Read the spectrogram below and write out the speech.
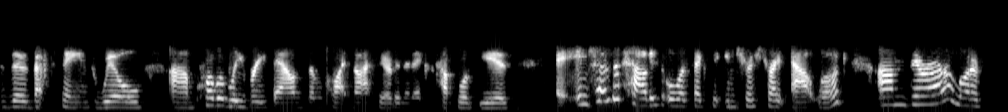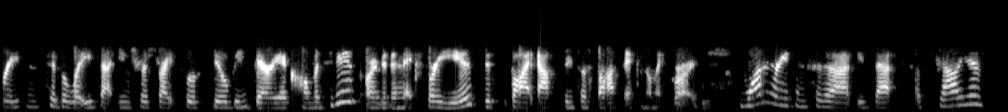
the vaccines will um, probably rebound them quite nicely over the next couple of years in terms of how this all affects the interest rate outlook, um, there are a lot of reasons to believe that interest rates will still be very accommodative over the next three years, despite our super fast economic growth. One reason for that is that Australia's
